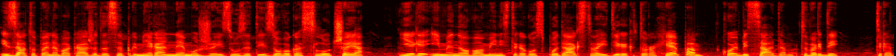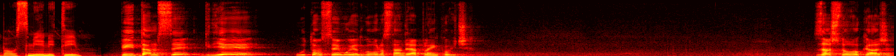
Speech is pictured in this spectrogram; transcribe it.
I zato Peneva kaže da se premijera ne može izuzeti iz ovoga slučaja, jer je imenovao ministra gospodarstva i direktora HEP-a, koje bi sada, tvrdi, trebao smijeniti. Pitam se gdje je u tom svemu i odgovornost Andreja Plenkovića. Zašto ovo kažem?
